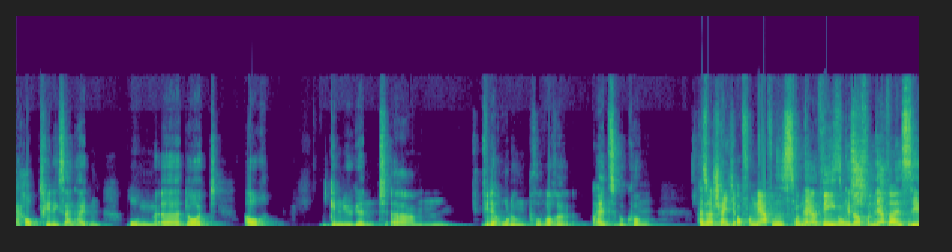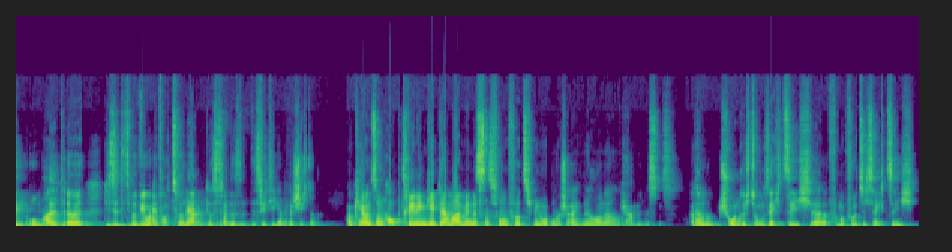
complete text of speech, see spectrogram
Haupttrainingseinheiten, um äh, dort auch genügend ähm, Wiederholungen pro Woche reinzubekommen. Also ähm, wahrscheinlich auch vom Nervensystem vom her Bewegung. Genau, vom Nervensystem, um halt äh, diese, diese Bewegung einfach zu erlernen. Das ist halt das, das Wichtige an der Geschichte. Okay, und so ein Haupttraining geht ja mal mindestens 45 Minuten wahrscheinlich, ne? Oder? Ja, mindestens. Also ja. schon Richtung 60, äh, 45, 60,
